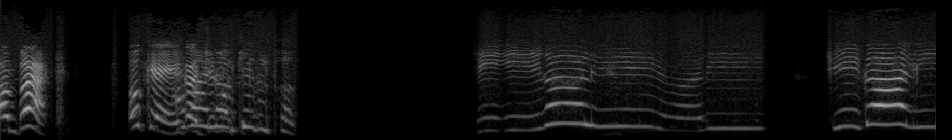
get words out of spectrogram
I'm back. Okay, I got I jiggle. jiggle. Jiggly, jiggly, jiggly,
